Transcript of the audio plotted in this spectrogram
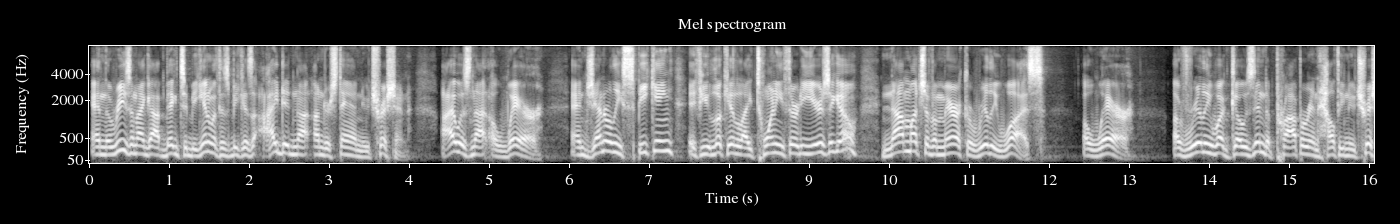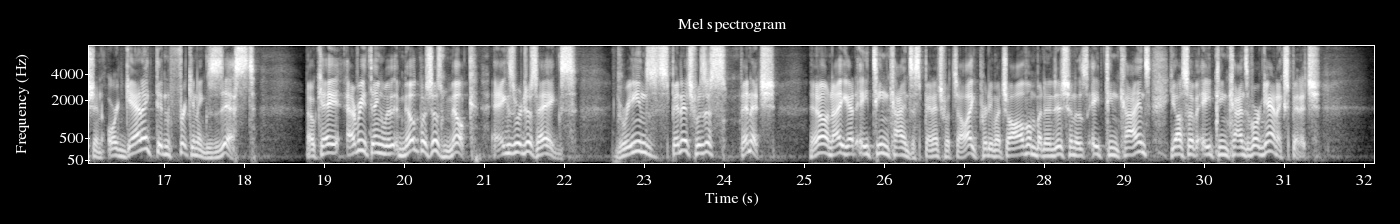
And the reason I got big to begin with is because I did not understand nutrition. I was not aware And generally speaking, if you look at like 20, 30 years ago, not much of America really was aware of really what goes into proper and healthy nutrition. Organic didn't freaking exist. Okay, everything with milk was just milk, eggs were just eggs, greens, spinach was just spinach. You know, now you got 18 kinds of spinach, which I like pretty much all of them. But in addition to those 18 kinds, you also have 18 kinds of organic spinach.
